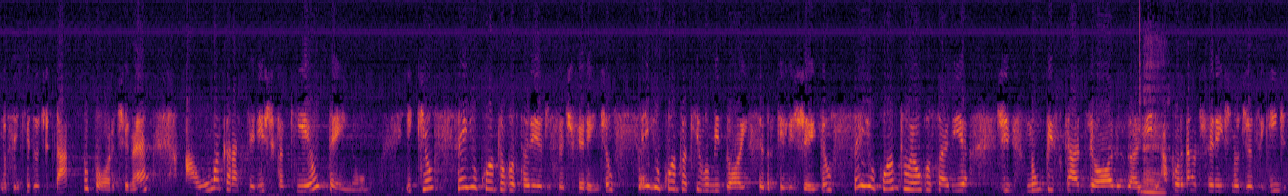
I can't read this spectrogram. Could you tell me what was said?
no sentido de dar suporte, né, a uma característica que eu tenho e que eu sei o quanto eu gostaria de ser diferente, eu sei o quanto aquilo me dói em ser daquele jeito, eu sei o quanto eu gostaria de, num piscar de olhos aí, É. acordar diferente no dia seguinte,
